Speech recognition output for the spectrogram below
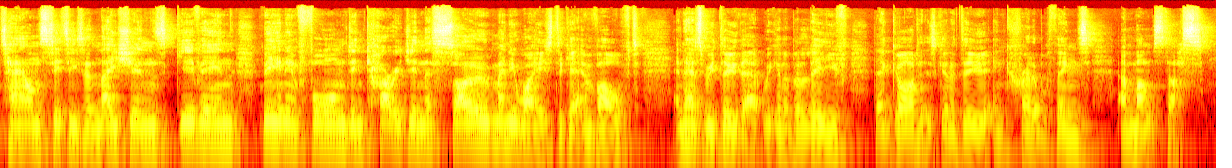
towns, cities, and nations, giving, being informed, encouraging. There's so many ways to get involved. And as we do that, we're going to believe that God is going to do incredible things amongst us.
